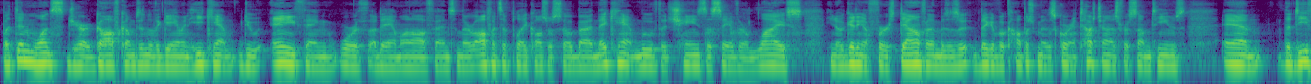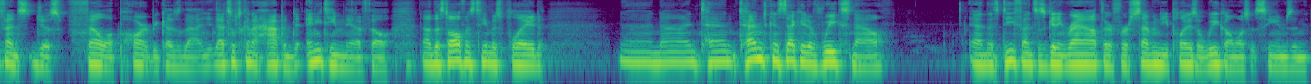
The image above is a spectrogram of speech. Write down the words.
But then once Jared Goff comes into the game and he can't do anything worth a damn on offense, and their offensive play calls are so bad, and they can't move the chains to save their lives. You know, getting a first down for them is as big of an accomplishment as scoring a touchdown is for some teams. And the defense just fell apart because of that. That's what's going to happen to any team in the NFL. Now, this Dolphins team has played uh, nine, ten, ten consecutive weeks now and this defense is getting ran out there for 70 plays a week almost it seems and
